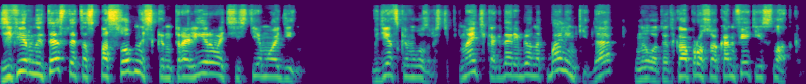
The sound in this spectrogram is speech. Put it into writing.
Зефирный тест – это способность контролировать систему 1 в детском возрасте. Понимаете, когда ребенок маленький, да, ну вот, это к вопросу о конфете и сладком.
